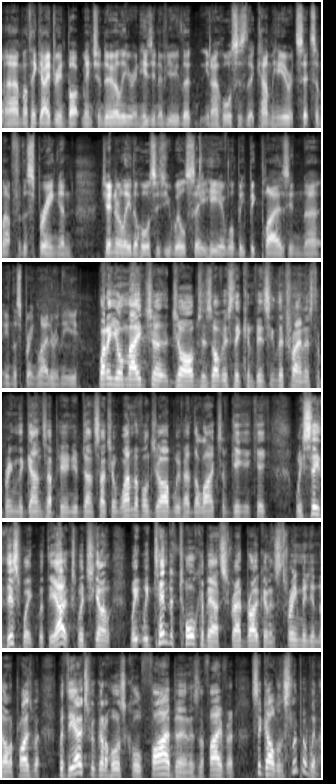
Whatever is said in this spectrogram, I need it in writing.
Um, I think Adrian Bott mentioned earlier in his interview that you know horses that come here it sets them up for the spring, and generally the horses you will see here will be big players in uh, in the spring later in the year. One of your major jobs is obviously convincing the trainers to bring the guns up here, and you've done such a wonderful job. We've had the likes of Giga Kick. We see this week with the Oaks, which, you know, we, we tend to talk about Stradbroke and its $3 million prize, but with the Oaks, we've got a horse called Fireburn as the favourite. It's a Golden Slipper winner.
